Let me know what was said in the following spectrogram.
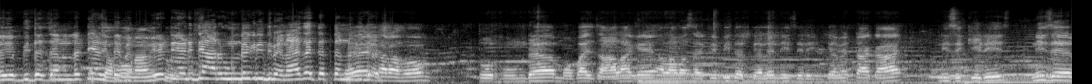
এই বিদেশ জানালে টিয়া আচ্ছা, দিতে টিয়া দিতে আর হুন্ডা কিনে দিবে না তার না বিদেশ। খারাপ হোক তোর হুন্ডা মোবাইল যা লাগে বিদেশ গেলে নিজের ইনকামের টাকায় নিজে কিনিস নিজের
